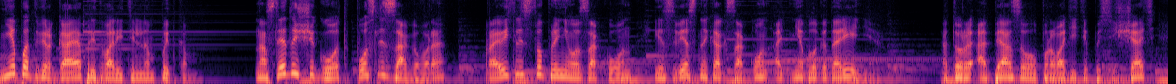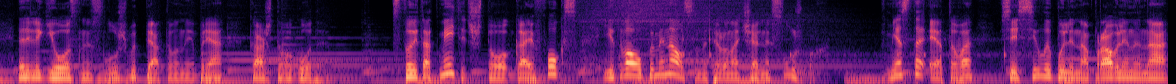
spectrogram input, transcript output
не подвергая предварительным пыткам. На следующий год после заговора правительство приняло закон, известный как Закон о Дне Благодарения. который обязывал проводить и посещать религиозные службы 5 ноября каждого года. Стоит отметить, что Гай Фокс едва упоминался на первоначальных службах. Вместо этого все силы были направлены на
